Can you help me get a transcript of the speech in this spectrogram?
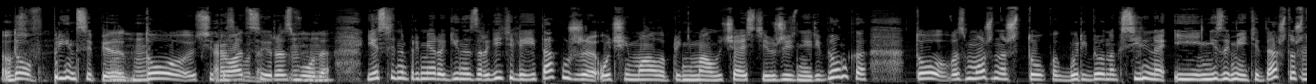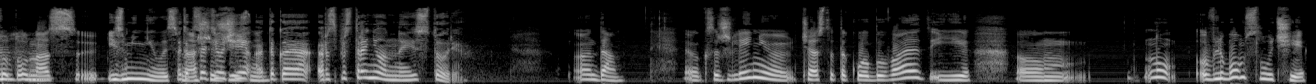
э, до, в принципе угу. до ситуации развода. развода. Угу. Если, например, один из родителей и так уже очень мало принимал участие в жизни ребенка, то возможно, что как бы ребенок сильно и не заметит, да, что что-то угу. у нас э, изменилось Это, в нашей кстати, жизни. очень такая распространенная история. Э, да. к сожалению, часто такое бывает, и эм, ну, в любом случае,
